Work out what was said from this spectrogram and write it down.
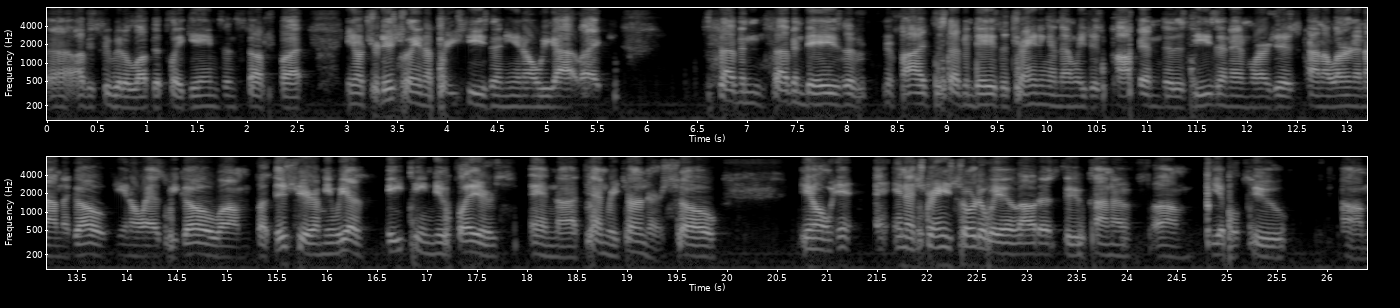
uh, obviously we'd have loved to play games and stuff, but you know, traditionally in a preseason, you know, we got like seven seven days of five to seven days of training, and then we just pop into the season, and we're just kind of learning on the go, you know, as we go. Um, but this year, I mean, we have 18 new players and uh, 10 returners, so you know, it, in a strange sort of way, allowed us to kind of um, be able to um,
